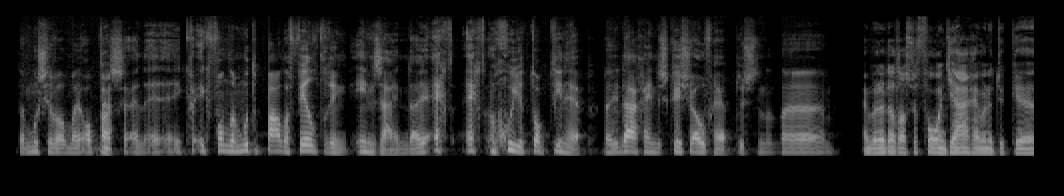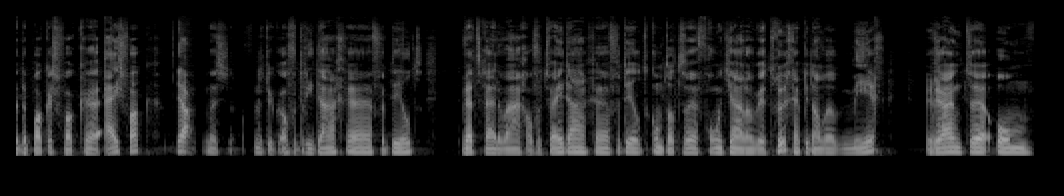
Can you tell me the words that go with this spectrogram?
Daar moest je wel mee oppassen. En eh, ik, ik vond er moet een bepaalde filtering in zijn. Dat je echt, echt een goede top 10 hebt. Dat je daar geen discussie over hebt. Dus dan, eh, En willen dat als we volgend jaar hebben natuurlijk eh, de bakkersvak eh, ijsvak. Ja. Dus natuurlijk over drie dagen verdeeld. De wedstrijden waren over twee dagen verdeeld. Komt dat volgend jaar dan weer terug? Heb je dan wel meer ruimte om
